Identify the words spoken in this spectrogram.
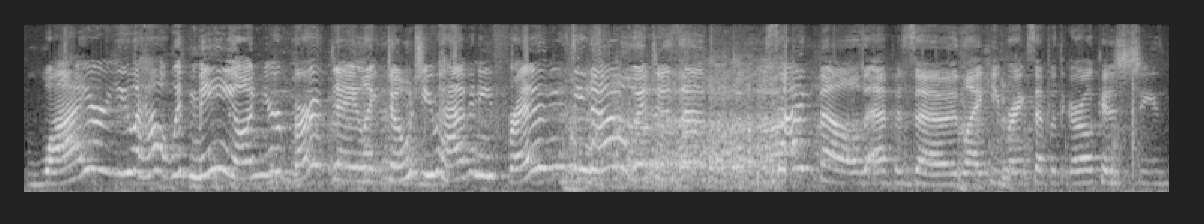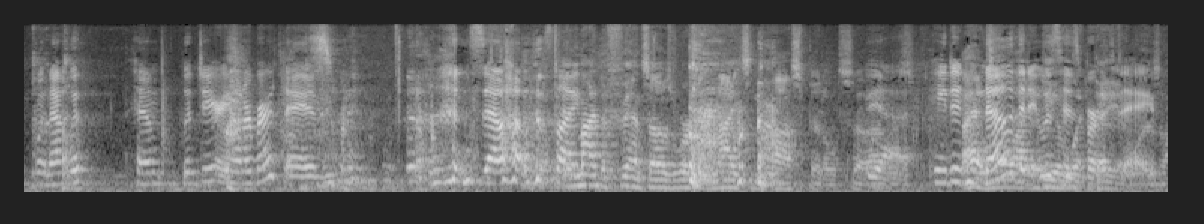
Why are you out with me on your birthday? Like, don't you have any friends? You know, which is a Seinfeld episode. Like, he breaks up with the girl because she went out with him with Jerry on her birthday, and, and so I was like, In my defense, I was working nights in the hospital, so I yeah, was- he didn't had know no that it was his what day it birthday. was, so.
